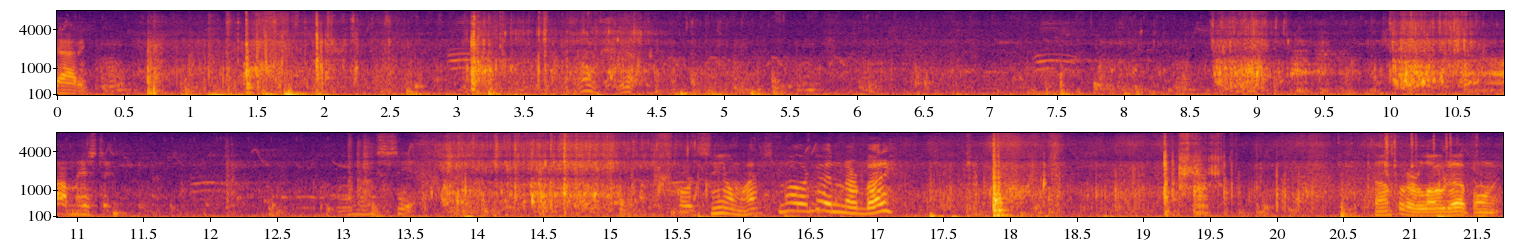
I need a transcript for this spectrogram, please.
Got him. Oh, I missed it. Let me see it. Hard to see him. That's another good one there, buddy. Dump it or load up on it.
